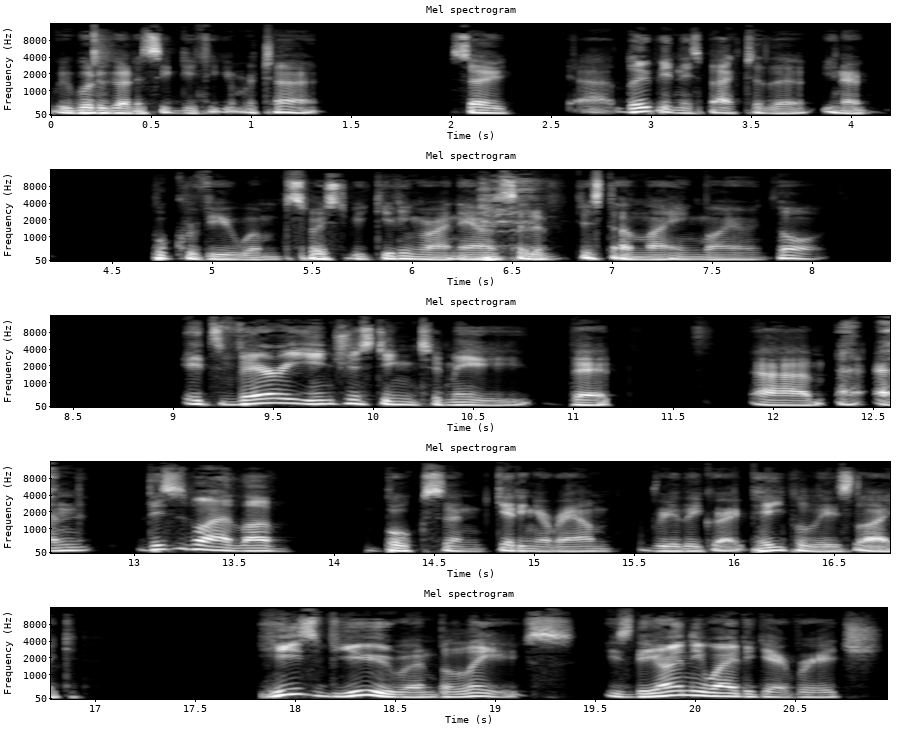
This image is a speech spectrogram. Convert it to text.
we would have got a significant return. So, uh, looping this back to the, you know, book review I'm supposed to be giving right now instead of just unlaying my own thoughts. It's very interesting to me that, um, and this is why I love books and getting around really great people is like his view and beliefs is the only way to get rich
